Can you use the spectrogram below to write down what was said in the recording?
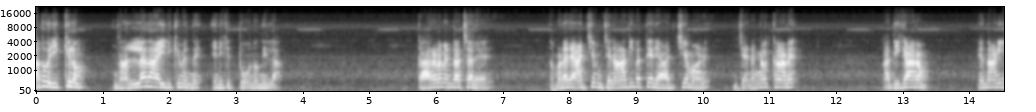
അതൊരിക്കലും നല്ലതായിരിക്കുമെന്ന് എനിക്ക് തോന്നുന്നില്ല. കാരണം എന്താ വെച്ചാൽ നമ്മുടെ രാജ്യം ജനാധിപത്യ രാജ്യമാണ്. ജനങ്ങൾക്കാണ് അധികാരം എന്നാണ് ഈ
